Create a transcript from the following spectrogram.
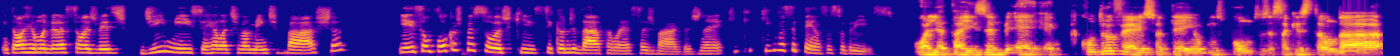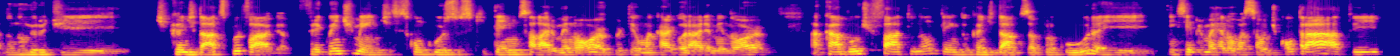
então a remuneração, às vezes, de início é relativamente baixa, e aí são poucas pessoas que se candidatam a essas vagas, né? O que, que, que você pensa sobre isso? Olha, Thaís, é, é, é, controverso até em alguns pontos essa questão da, do número de, de candidatos por vaga. Frequentemente, esses concursos que têm um salário menor, por ter uma carga horária menor, acabam de fato não tendo candidatos à procura e tem sempre uma renovação de contrato e,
